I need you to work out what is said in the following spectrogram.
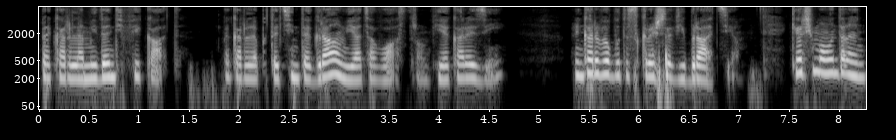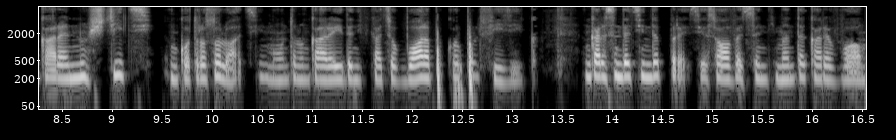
pe care le-am identificat, pe care le puteți integra în viața voastră în fiecare zi, prin care vă puteți crește vibrația. Chiar și în momentele în care nu știți încotro să o luați, în momentul în care identificați o boală pe corpul fizic, în care sunteți în depresie sau aveți sentimente care vă,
